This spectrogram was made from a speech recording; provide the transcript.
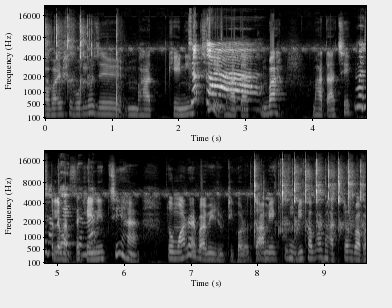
বাবা এসে বলল যে ভাত খেয়ে নিচ্ছি ভাত বাহ ভাত আছে। তাহলে ভাতটা খেয়ে নিচ্ছি হ্যাঁ। তোমার আর বাবি রুটি করো। তো আমি একটু মুড়ি খাব ভাতটা ওর বাবা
